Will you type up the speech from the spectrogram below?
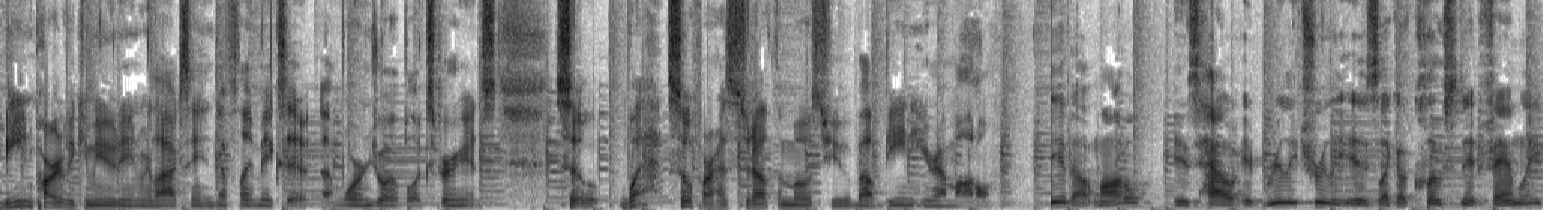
being part of a community and relaxing definitely makes it a more enjoyable experience. So, what so far has stood out the most to you about being here at Model? about Model is how it really truly is like a close knit family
